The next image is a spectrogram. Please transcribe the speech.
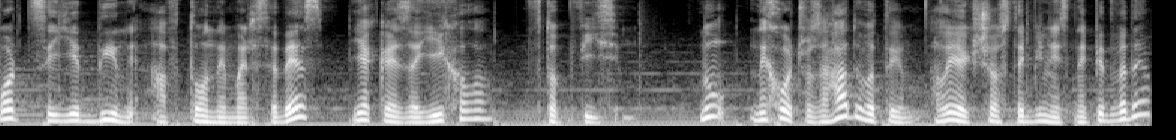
Ford це єдине авто не Mercedes, яке заїхало в топ-8. Ну, не хочу загадувати, але якщо стабільність не підведе,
